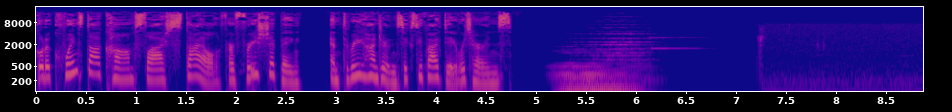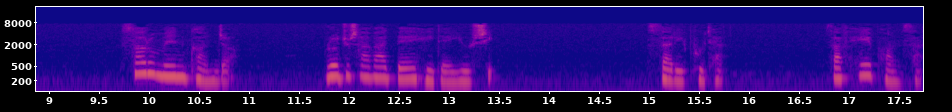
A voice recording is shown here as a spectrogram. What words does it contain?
Go to quince.com slash style for free shipping and 365-day returns. سارومن کانجا رجوع شود به هیدیوشی ساریپوتا صفحه 500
